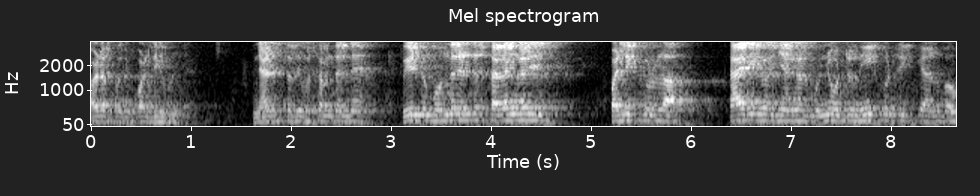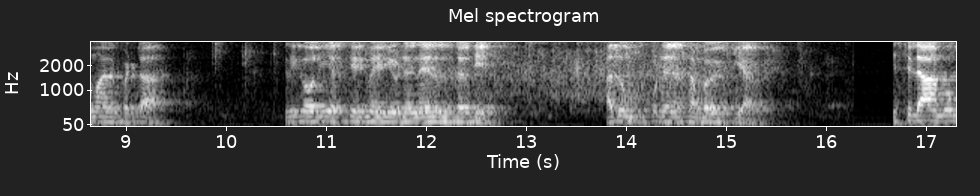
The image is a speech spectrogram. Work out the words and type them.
അവിടെ ഒരു പള്ളിയുണ്ട്. ഇനി അടുത്ത ദിവസം തന്നെ വീണ്ടും ഒന്ന് രണ്ട് സ്ഥലങ്ങളിൽ പള്ളിക്കുള്ള കാര്യങ്ങൾ ഞങ്ങൾ മുന്നോട്ട് നീങ്ങിക്കൊണ്ടിരിക്കുകയാണ് ബഹുമാനപ്പെട്ട ഗ്രിഗോറിയസ് തിരുമേനിയുടെ നേതൃത്വത്തിൽ അതും ഉടനെ സംഭവിക്കുകയാണ്. ഇസ്ലാമും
